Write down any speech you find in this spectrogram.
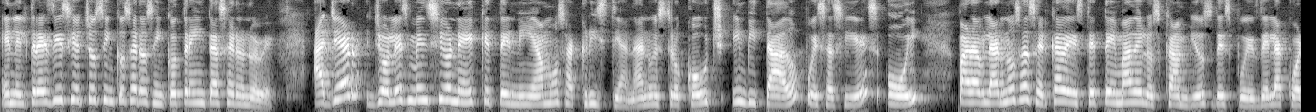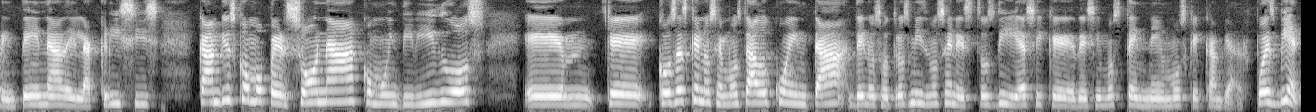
en el 318-505-3009. Ayer yo les mencioné que teníamos a Cristian, a nuestro coach invitado, pues así es, hoy, para hablarnos acerca de este tema de los cambios después de la cuarentena, de la crisis, cambios como persona, como individuos, eh, que cosas que nos hemos dado cuenta de nosotros mismos en estos días y que decimos tenemos que cambiar. Pues bien,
